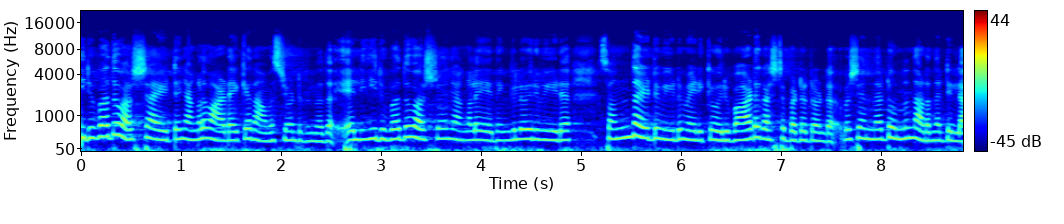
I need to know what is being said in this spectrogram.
ഇരുപത് വർഷമായിട്ട് ഞങ്ങൾ വാടകയ്ക്ക് താമസിച്ചുകൊണ്ടിരുന്നത്. ഇരുപത് വർഷം ഞങ്ങൾ ഏതെങ്കിലും ഒരു വീട് സ്വന്തമായിട്ട് വീട് മേടിക്കാൻ ഒരുപാട് കഷ്ടപ്പെട്ടിട്ടുണ്ട്. പക്ഷെ എന്നിട്ടൊന്നും നടന്നിട്ടില്ല.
